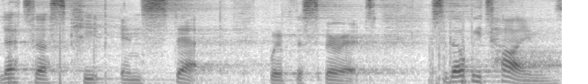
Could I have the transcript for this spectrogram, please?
let us keep in step with the Spirit. So there'll be times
